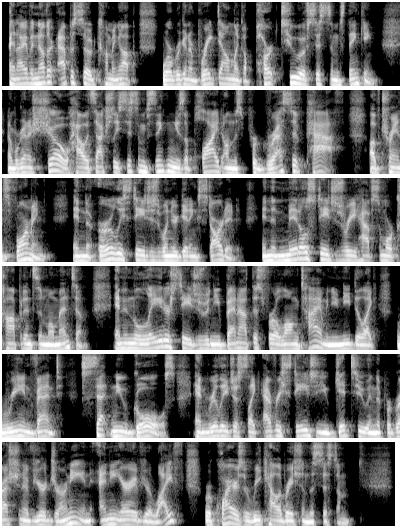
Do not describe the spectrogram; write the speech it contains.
And I have another episode coming up where we're going to break down like a part two of systems thinking. And we're going to show how it's actually systems thinking is applied on this progressive path of transforming in the early stages when you're getting started, in the middle stages where you have some more competence and momentum, and in the later stages when you've been at this for a long time and you need to like reinvent set new goals and really just like every stage that you get to in the progression of your journey in any area of your life requires a recalibration of the system.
